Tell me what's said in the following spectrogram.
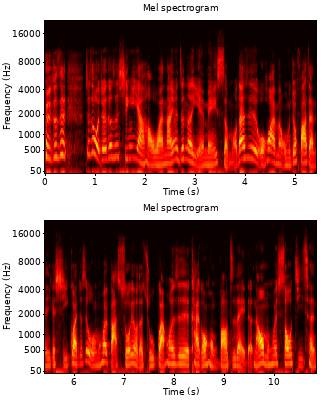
对，就是就是我觉得就是心意啊，好玩呐，因为真的也没什么。但是我后来们我们就发展了一个习惯，就是我们会把所有的主管或者是开工红包之类的，然后我们会收集成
